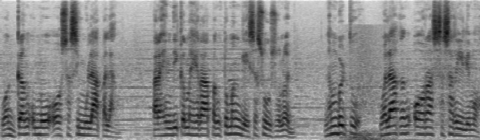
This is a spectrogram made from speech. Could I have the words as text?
huwag kang umuo sa simula pa lang para hindi ka mahirapang tumanggi sa susunod. Number two, wala kang oras sa sarili mo.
